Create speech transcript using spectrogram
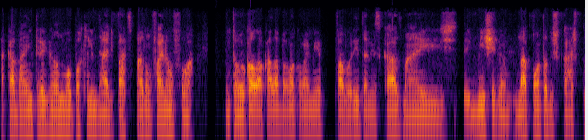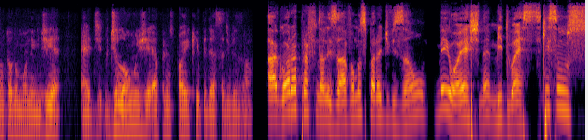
acabar entregando uma oportunidade de participar de um Final Four. Então eu coloco a Alabama como a minha favorita nesse caso, mas Michigan, na ponta dos cascos, com todo mundo em dia, é de, de longe a principal equipe dessa divisão. Agora, para finalizar, vamos para a divisão meio-oeste, né? Midwest. Quem são os,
